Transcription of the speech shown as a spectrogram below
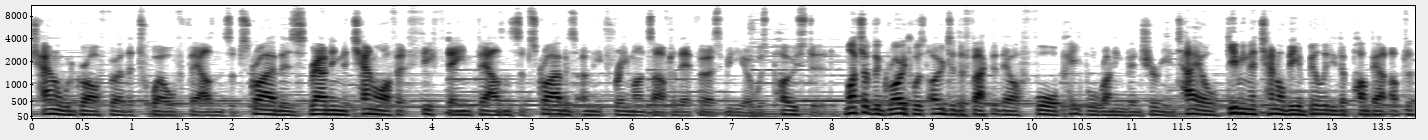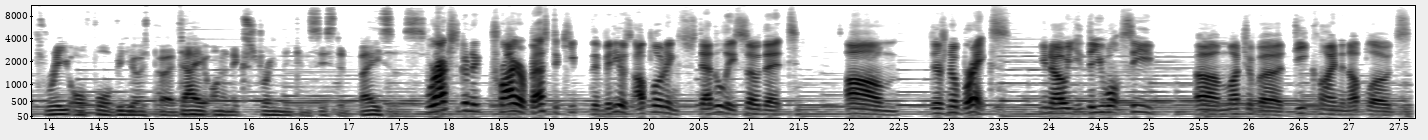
channel would grow a further 12,000 subscribers, rounding the channel off at 15,000 subscribers only three months after their first video was posted. Much of the growth was owed to the fact that there were four people running Venturian Tale, giving the channel the ability to pump out up to three or four videos per day on an extremely consistent basis. We're actually going to try our best to keep the videos uploading steadily so that um, there's no breaks. You know, you, you won't see uh, much of a decline in uploads.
